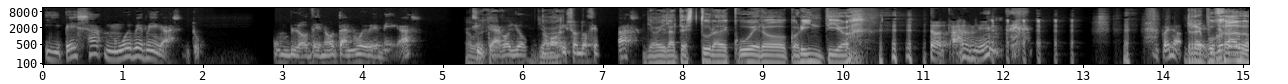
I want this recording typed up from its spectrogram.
y pesa 9 megas. ¿Y tú? ¿Un blog de notas 9 megas? si te hago yo y son 200 más. Ya veis la textura de cuero corintio. Totalmente. bueno, eh, repujado.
